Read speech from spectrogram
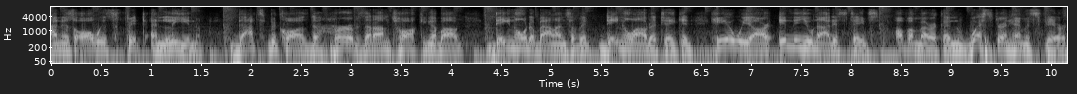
and is always fit and lean? That's because the herbs that I'm talking about, they know the balance of it, they know how to take it. Here we are in the United States of America, in Western Hemisphere,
